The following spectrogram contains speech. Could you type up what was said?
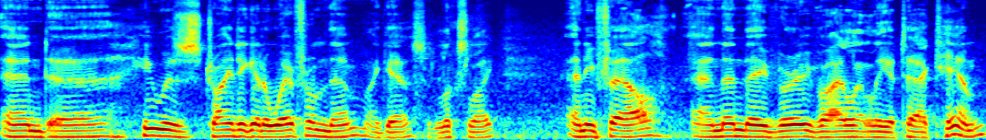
and uh, he was trying to get away from them, I guess, it looks like, and he fell, and then they very violently attacked him.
